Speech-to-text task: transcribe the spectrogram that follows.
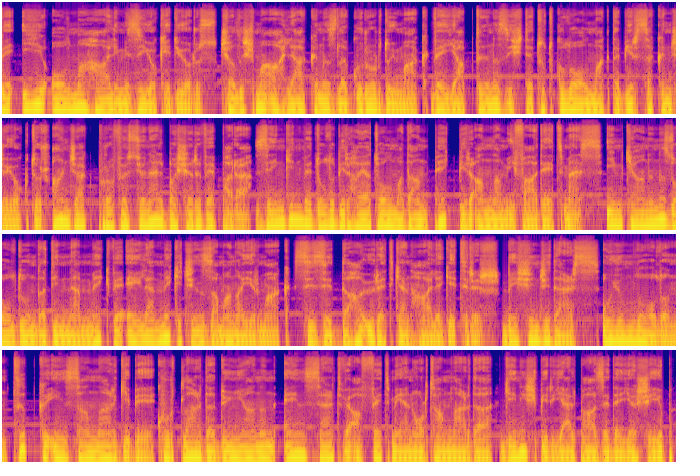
ve iyi olma halimizi yok ediyoruz. Çalışma ahlakınızla gurur duymak ve yaptığınız işte tutkulu olmakta bir sakınca yoktur. Ancak profesyonel başarı ve para, zengin ve dolu bir hayat olmadan pek bir anlam ifade etmez. İmkanınız olduğunda dinlenmek ve eğlenmek için zaman ayırmak sizi daha üretken hale getirir. Beşinci ders, uyumlu olun. Tıpkı insanlar gibi kurtlar da dünyanın en sert ve affetmeyen ortamlarda geniş bir yelpazede yaşayıp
